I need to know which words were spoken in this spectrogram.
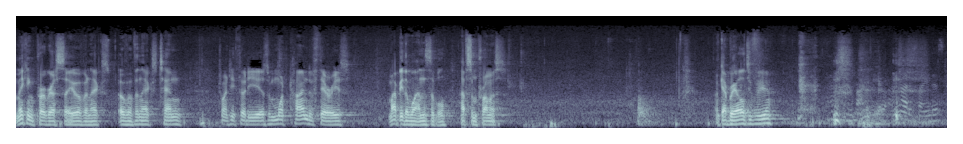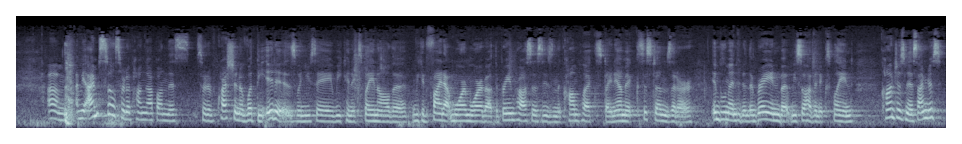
making progress, say, over, next, over the next 10, 20, 30 years, and what kind of theories might be the ones that will have some promise. Gabrielle, do you? Um, I mean, I'm still sort of hung up on this sort of question of what the it is when you say we can explain all the, we can find out more and more about the brain processes and the complex dynamic systems that are implemented in the brain, but we still haven't explained consciousness. I'm just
